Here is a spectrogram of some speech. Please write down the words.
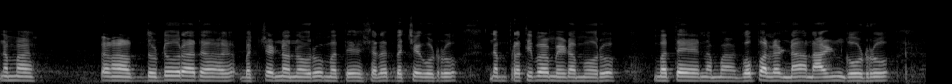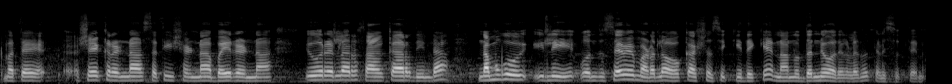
ನಮ್ಮ ದೊಡ್ಡವರಾದ ಬಚ್ಚಣ್ಣನವರು ಮತ್ತು ಶರತ್ ಬಚ್ಚೇಗೌಡರು, ನಮ್ಮ ಪ್ರತಿಭಾ ಮೇಡಮ್ ಅವರು, ಮತ್ತು ನಮ್ಮ ಗೋಪಾಲಣ್ಣ, ನಾರಾಯಣಗೌಡರು, ಮತ್ತು ಶೇಖರಣ್ಣ ಸತೀಶಣ್ಣ ಬೈರಣ್ಣ, ಇವರೆಲ್ಲರ ಸಹಕಾರದಿಂದ ನಮಗೂ ಇಲ್ಲಿ ಒಂದು ಸೇವೆ ಮಾಡಲು ಅವಕಾಶ ಸಿಕ್ಕಿದ್ದಕ್ಕೆ ನಾನು ಧನ್ಯವಾದಗಳನ್ನು ತಿಳಿಸುತ್ತೇನೆ.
